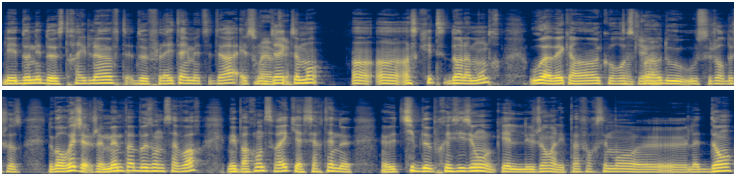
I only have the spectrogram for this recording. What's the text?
les données de stride length, de fly time, etc., elles sont Ouais, directement un- un- inscrites dans la montre ou avec un Chorospod ou, ou ce genre de choses. Donc en vrai, j'ai même pas besoin de savoir, mais par contre, c'est vrai qu'il y a certains types de précisions auxquelles les gens n'allaient pas forcément euh, là-dedans.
